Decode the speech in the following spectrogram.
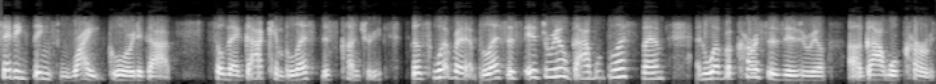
setting things right, glory to God, so that God can bless this country. Because whoever blesses Israel, God will bless them. And whoever curses Israel, uh, God will curse.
